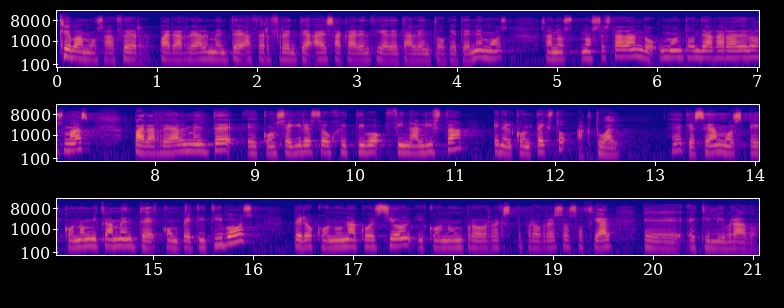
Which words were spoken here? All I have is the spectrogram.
qué vamos a hacer para realmente hacer frente a esa carencia de talento que tenemos. O sea, nos, está dando un montón de agarraderos más para realmente conseguir ese objetivo finalista en el contexto actual, que seamos económicamente competitivos, pero con una cohesión y con un progreso, social equilibrado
